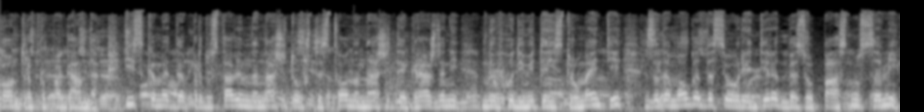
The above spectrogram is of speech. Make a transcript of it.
контрапропаганда. Искаме да предоставим на нашето общество, на нашите граждани необходимите инструменти, за да могат да се ориентират безопасно сами.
